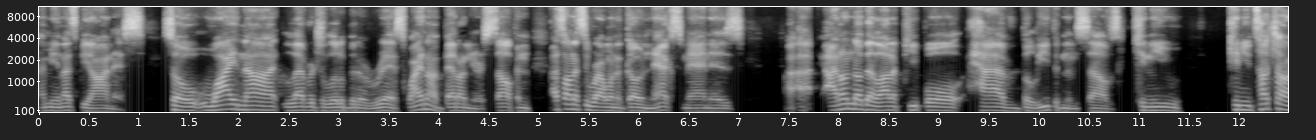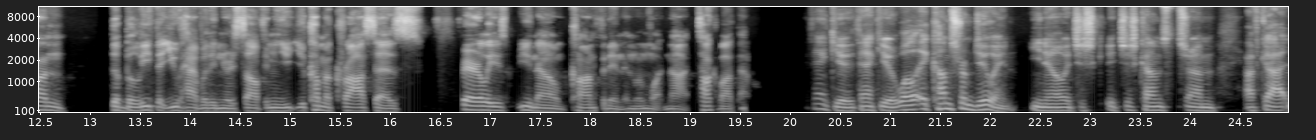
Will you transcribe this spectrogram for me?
I mean, let's be honest. So why not leverage a little bit of risk? Why not bet on yourself? And that's honestly where I want to go next, man, is I, I don't know that a lot of people have belief in themselves. Can you can you touch on the belief that you have within yourself? I mean, you, you come across as fairly, you know, confident and whatnot. Talk about that. Thank you. Thank you. Well, it comes from doing, you know, it just, it just comes from, I've got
